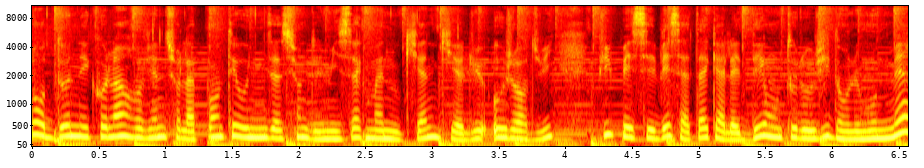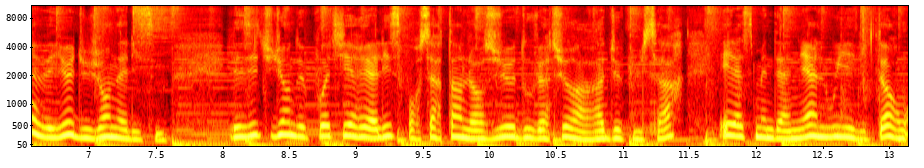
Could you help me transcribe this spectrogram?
Programme du jour, Don et Colin reviennent sur la panthéonisation de Misak Manoukian qui a lieu aujourd'hui, puis PCB s'attaque à la déontologie dans le monde merveilleux du journalisme. Les étudiants de Poitiers réalisent pour certains leurs yeux d'ouverture à Radio Pulsar, et la semaine dernière, Louis et Victor ont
